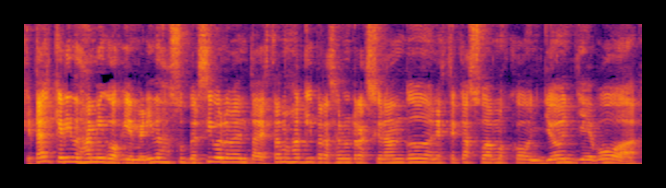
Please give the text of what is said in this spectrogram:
¿Qué tal queridos amigos? Bienvenidos a Subversivo 90. Estamos aquí para hacer un reaccionando. En este caso vamos con John Yeboa,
